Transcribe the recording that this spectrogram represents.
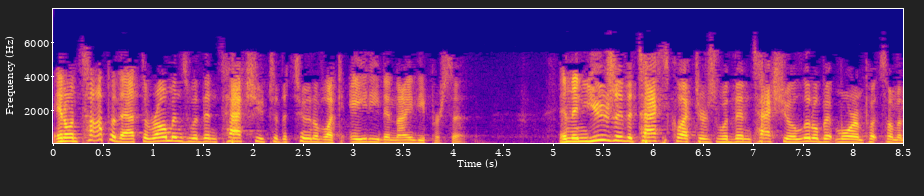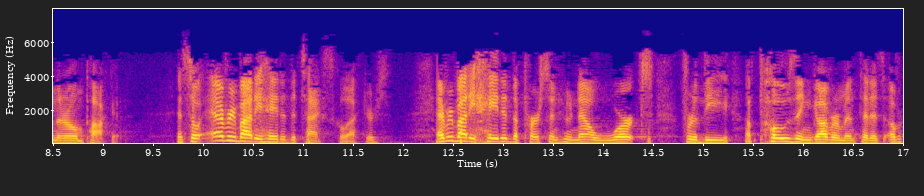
And on top of that, the Romans would then tax you to the tune of like 80 to 90%. And then usually the tax collectors would then tax you a little bit more and put some in their own pocket. And so everybody hated the tax collectors. Everybody hated the person who now works for the opposing government that is over.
